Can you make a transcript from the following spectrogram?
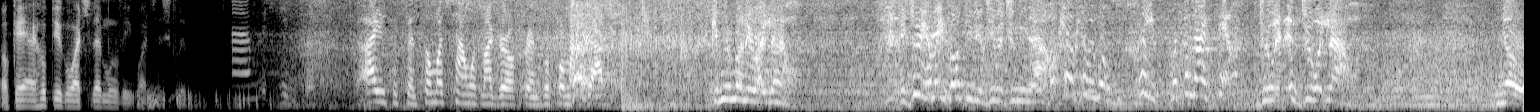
Okay, I hope you watch that movie. Watch this clip. Um, Jesus. I used to spend so much time with my girlfriends before my job. Give me your money right now. Did you hear me? Both of you, give it to me now. Okay, okay, we will. Just please put the knife down. Do it and do it now. No.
